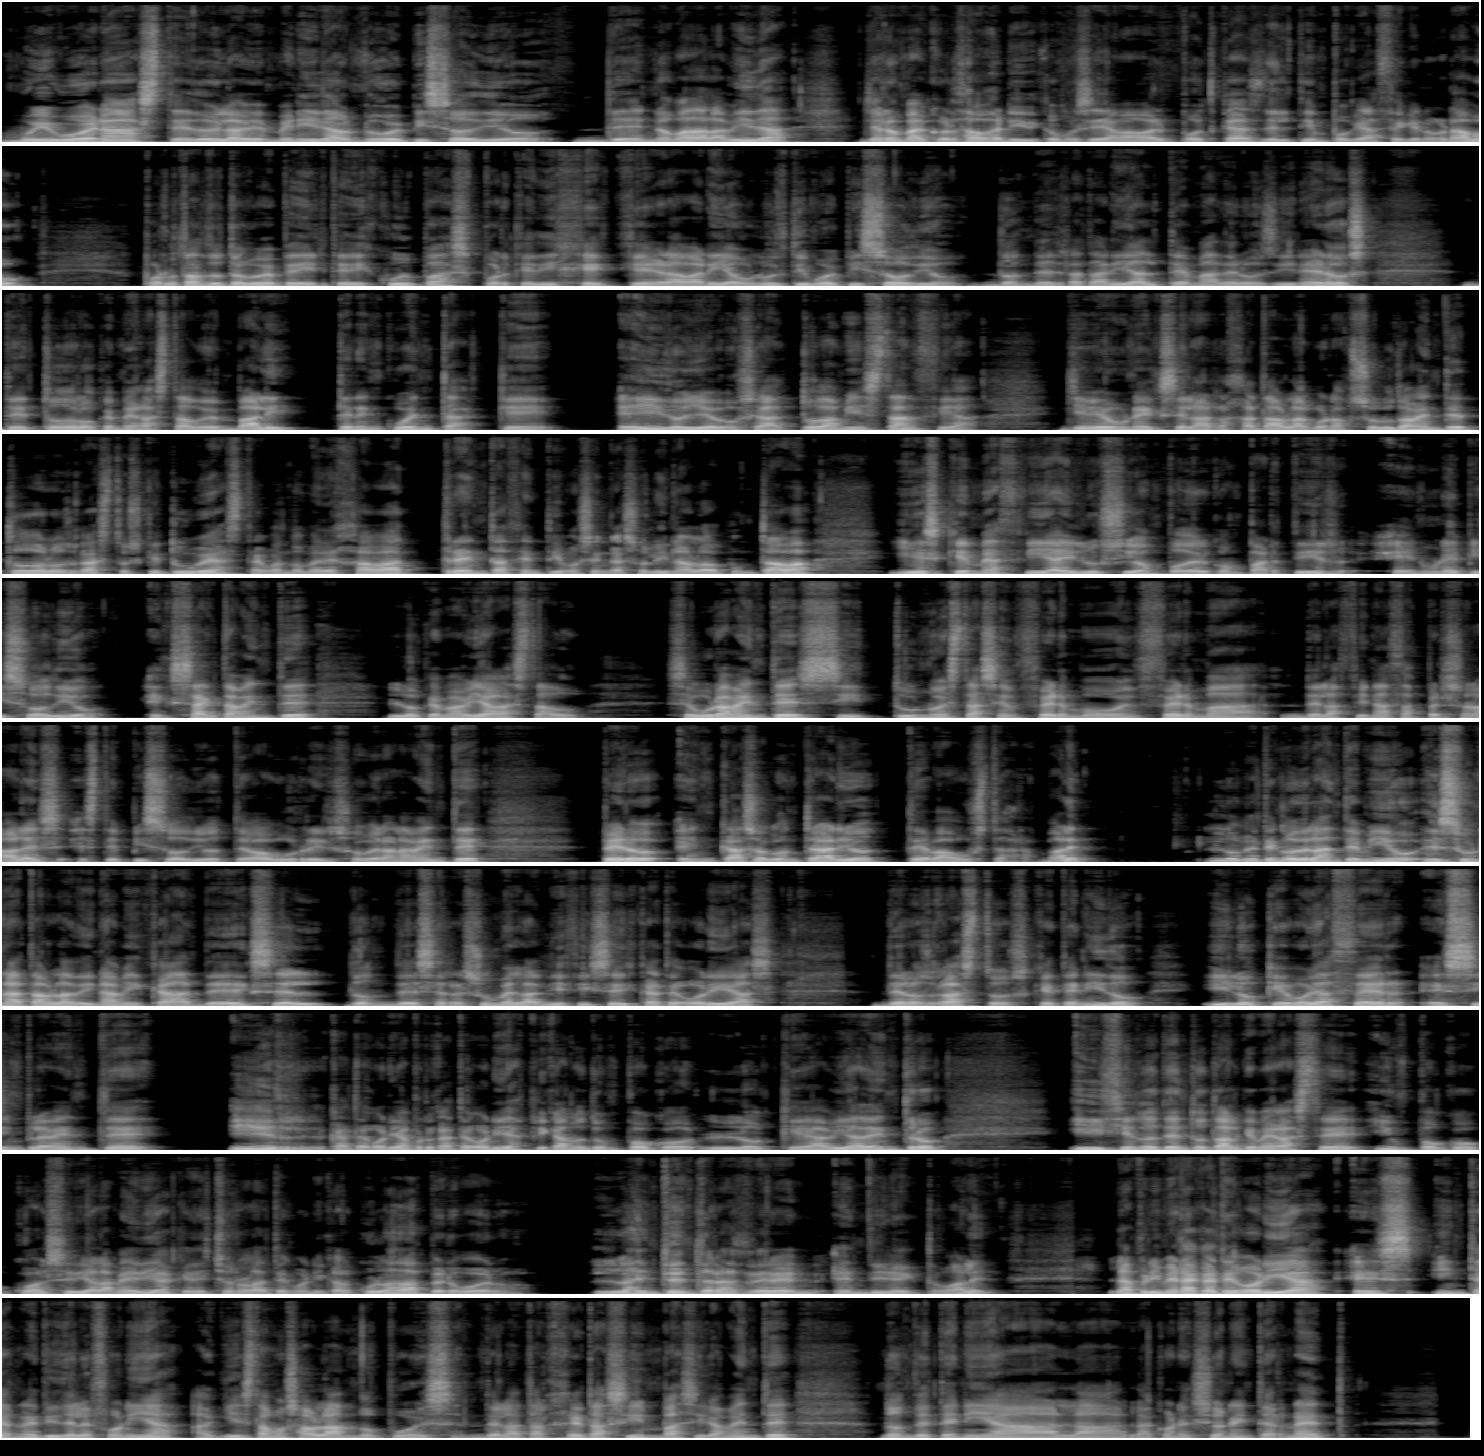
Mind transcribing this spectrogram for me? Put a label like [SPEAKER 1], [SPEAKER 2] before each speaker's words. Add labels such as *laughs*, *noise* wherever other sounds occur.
[SPEAKER 1] Muy buenas, te doy la bienvenida a un nuevo episodio de Nómada la Vida. Ya no me acordaba ni cómo se llamaba el podcast, del tiempo que hace que no grabo. Por lo tanto, tengo que pedirte disculpas porque dije que grabaría un último episodio donde trataría el tema de los dineros, de todo lo que me he gastado en Bali. Ten en cuenta que he ido, o sea, toda mi estancia llevé un Excel a rajatabla con absolutamente todos los gastos que tuve, hasta cuando me dejaba 30 céntimos en gasolina lo apuntaba, y es que me hacía ilusión poder compartir en un episodio exactamente lo que me había gastado. Seguramente si tú no estás enfermo o enferma de las finanzas personales, este episodio te va a aburrir soberanamente, pero en caso contrario te va a gustar, ¿vale? Lo que tengo delante mío es una tabla dinámica de Excel donde se resumen las 16 categorías de los gastos que he tenido y lo que voy a hacer es simplemente ir categoría por categoría explicándote un poco lo que había dentro y diciéndote el total que me gasté y un poco cuál sería la media, que de hecho no la tengo ni calculada, pero bueno, la intentaré hacer en, en directo, ¿vale? La primera categoría es Internet y telefonía. Aquí estamos hablando pues de la tarjeta SIM básicamente, donde tenía la, la conexión a Internet.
